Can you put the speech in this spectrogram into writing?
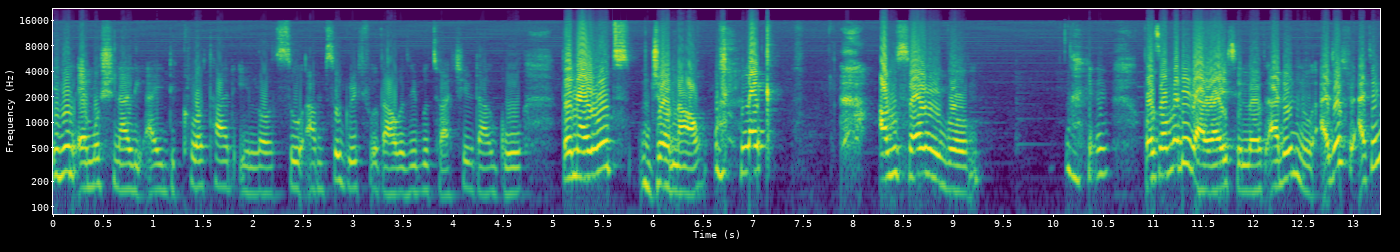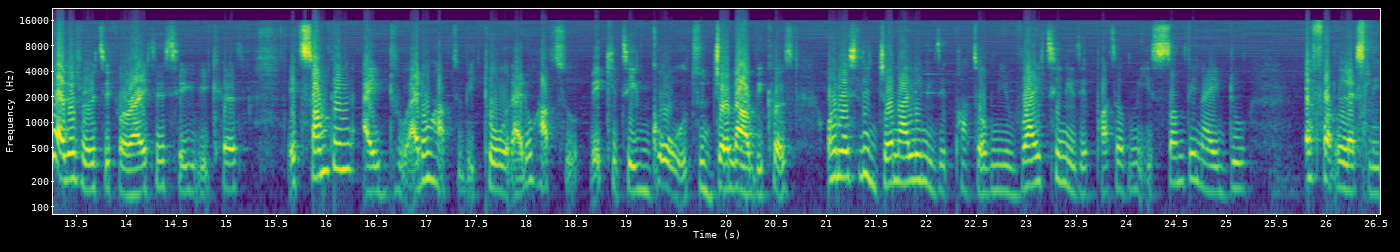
Even emotionally i decluttered a lot. So i'm so grateful that i was able to achieve that goal. Then i wrote journal. Like i'm sorry but for somebody that writes a lot i don't know. I just i think i just wrote it for writing sake because it's something i do. I don't have to be told. I don't have to make it a goal to journal because honestly journaling is a part of me. Writing is a part of me. It's something i do effortlessly.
